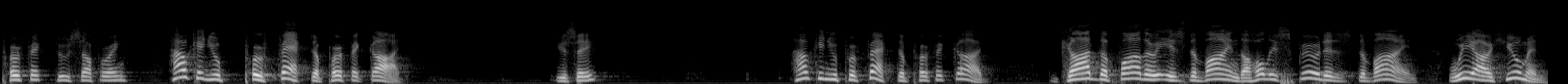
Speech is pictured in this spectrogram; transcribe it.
Perfect through suffering? How can you perfect a perfect God? You see? How can you perfect a perfect God? God the Father is divine. The Holy Spirit is divine. We are human.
